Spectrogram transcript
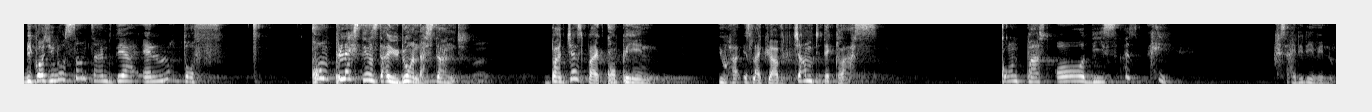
Because you know, sometimes there are a lot of complex things that you don't understand. But just by copying, you have, it's like you have jumped the class, gone past all these. Said, hey, I said, I didn't even know.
